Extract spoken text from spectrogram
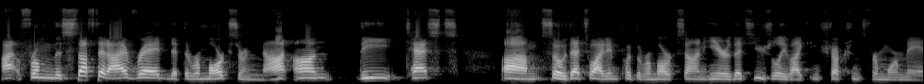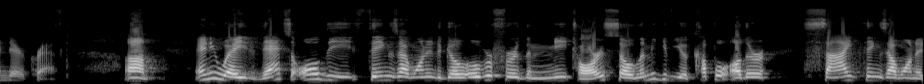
uh, from the stuff that I've read that the remarks are not on the tests. Um, so that's why I didn't put the remarks on here. That's usually like instructions for more manned aircraft. Um, anyway, that's all the things I wanted to go over for the METARs. So let me give you a couple other side things I want to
